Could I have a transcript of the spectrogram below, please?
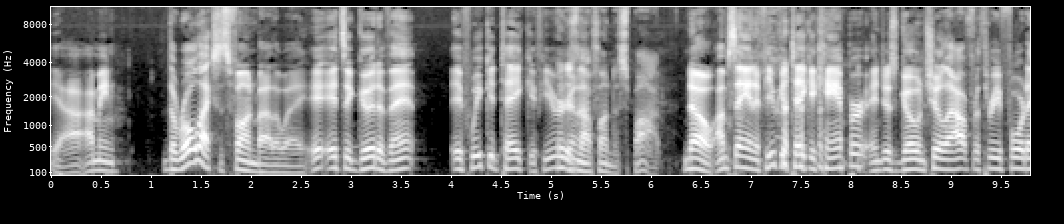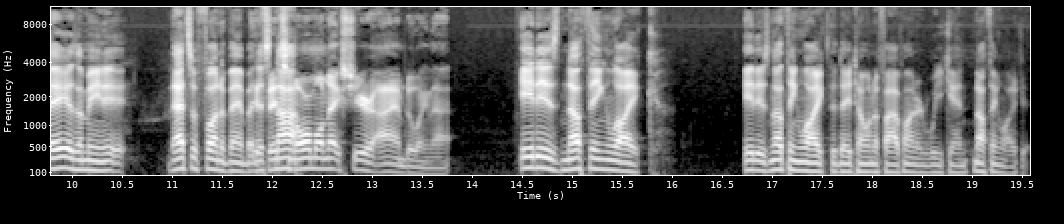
yeah, I mean, the Rolex is fun. By the way, it, it's a good event. If we could take, if you were it is gonna, not fun to spot. no, I'm saying if you could take a camper and just go and chill out for three, four days. I mean, it, that's a fun event. But if it's, it's, not. normal next year, I am doing that. It is nothing like. It is nothing like the Daytona 500 weekend. Nothing like it.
